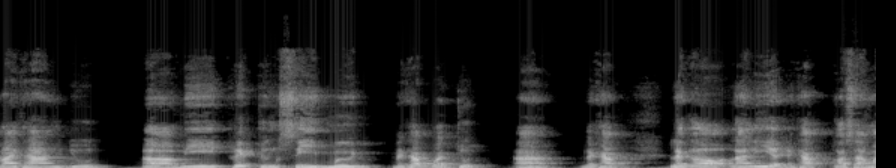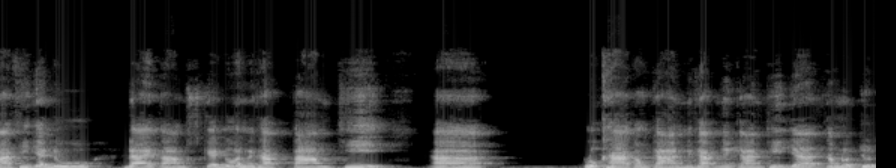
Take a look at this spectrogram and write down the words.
ปลายทางอยู่มีทริปถึง 40,000นะครับกว่าจุดนะครับแล้วก็รายละเอียดนะครับก็สามารถที่จะดูได้ตามสเกจด e นนะครับตามที่ลูกค้าต้องการนะครับในการที่จะกำหนดจุด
